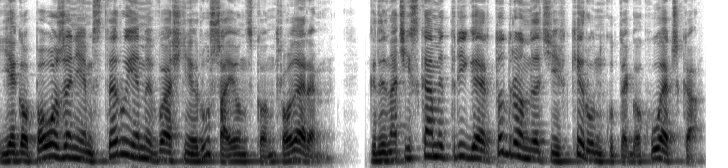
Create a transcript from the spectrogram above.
Jego położeniem sterujemy właśnie ruszając kontrolerem. Gdy naciskamy trigger, to dron leci w kierunku tego kółeczka.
